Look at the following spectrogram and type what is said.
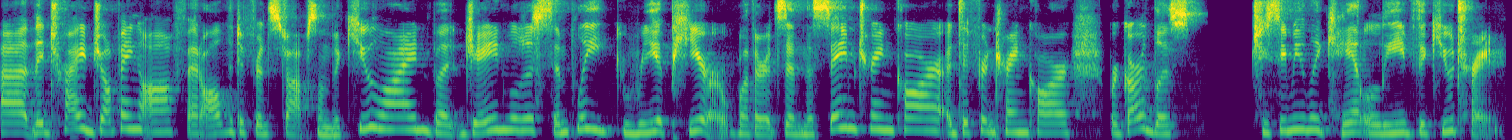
Uh, they tried jumping off at all the different stops on the Q line, but Jane will just simply reappear, whether it's in the same train car, a different train car. Regardless, she seemingly can't leave the Q train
